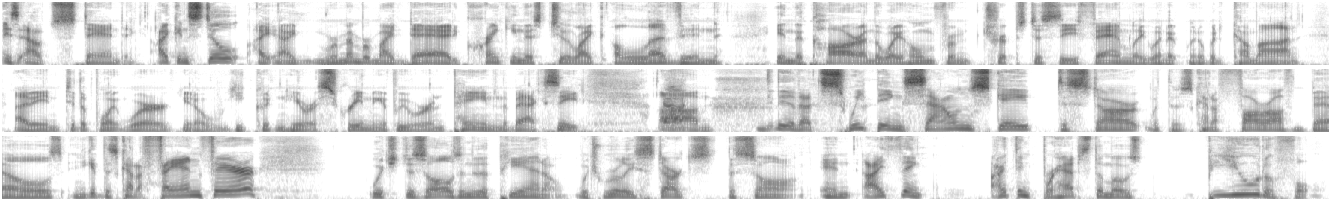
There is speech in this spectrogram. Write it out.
is outstanding. I can still I, I remember my dad cranking this to like eleven in the car on the way home from trips to see family when it when it would come on. I mean, to the point where you know he couldn't hear us screaming if we were in pain in the back seat. Um, you know, that sweeping soundscape to start with those kind of far off bells, and you get this kind of fanfare, which dissolves into the piano, which really starts the song. And I think I think perhaps the most beautiful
